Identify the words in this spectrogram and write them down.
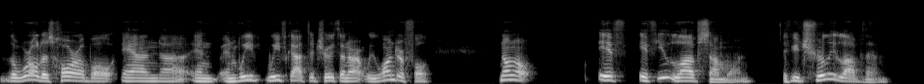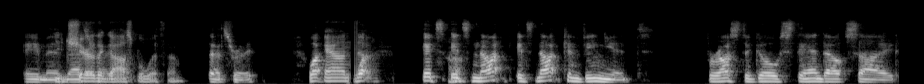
the world is horrible and uh, and and we've we've got the truth and aren't we wonderful? No, no. If if you love someone if you truly love them, Amen. You'd share the gospel with them. That's right. What and what it's uh, it's not it's not convenient for us to go stand outside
